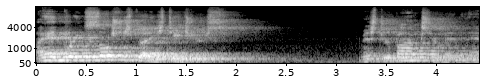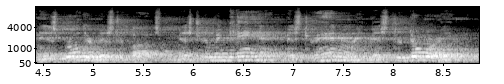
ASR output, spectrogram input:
I had great social studies teachers. Mr. Boxerman and his brother, Mr. Boxerman, Mr. McCann, Mr. Henry, Mr. Doring.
